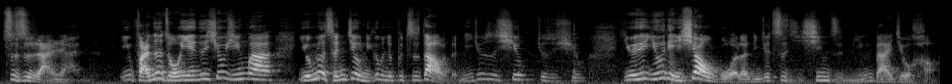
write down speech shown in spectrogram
自自然然的。因反正总而言之，修行嘛，有没有成就你根本就不知道的，你就是修就是修，有有点效果了，你就自己心子明白就好。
